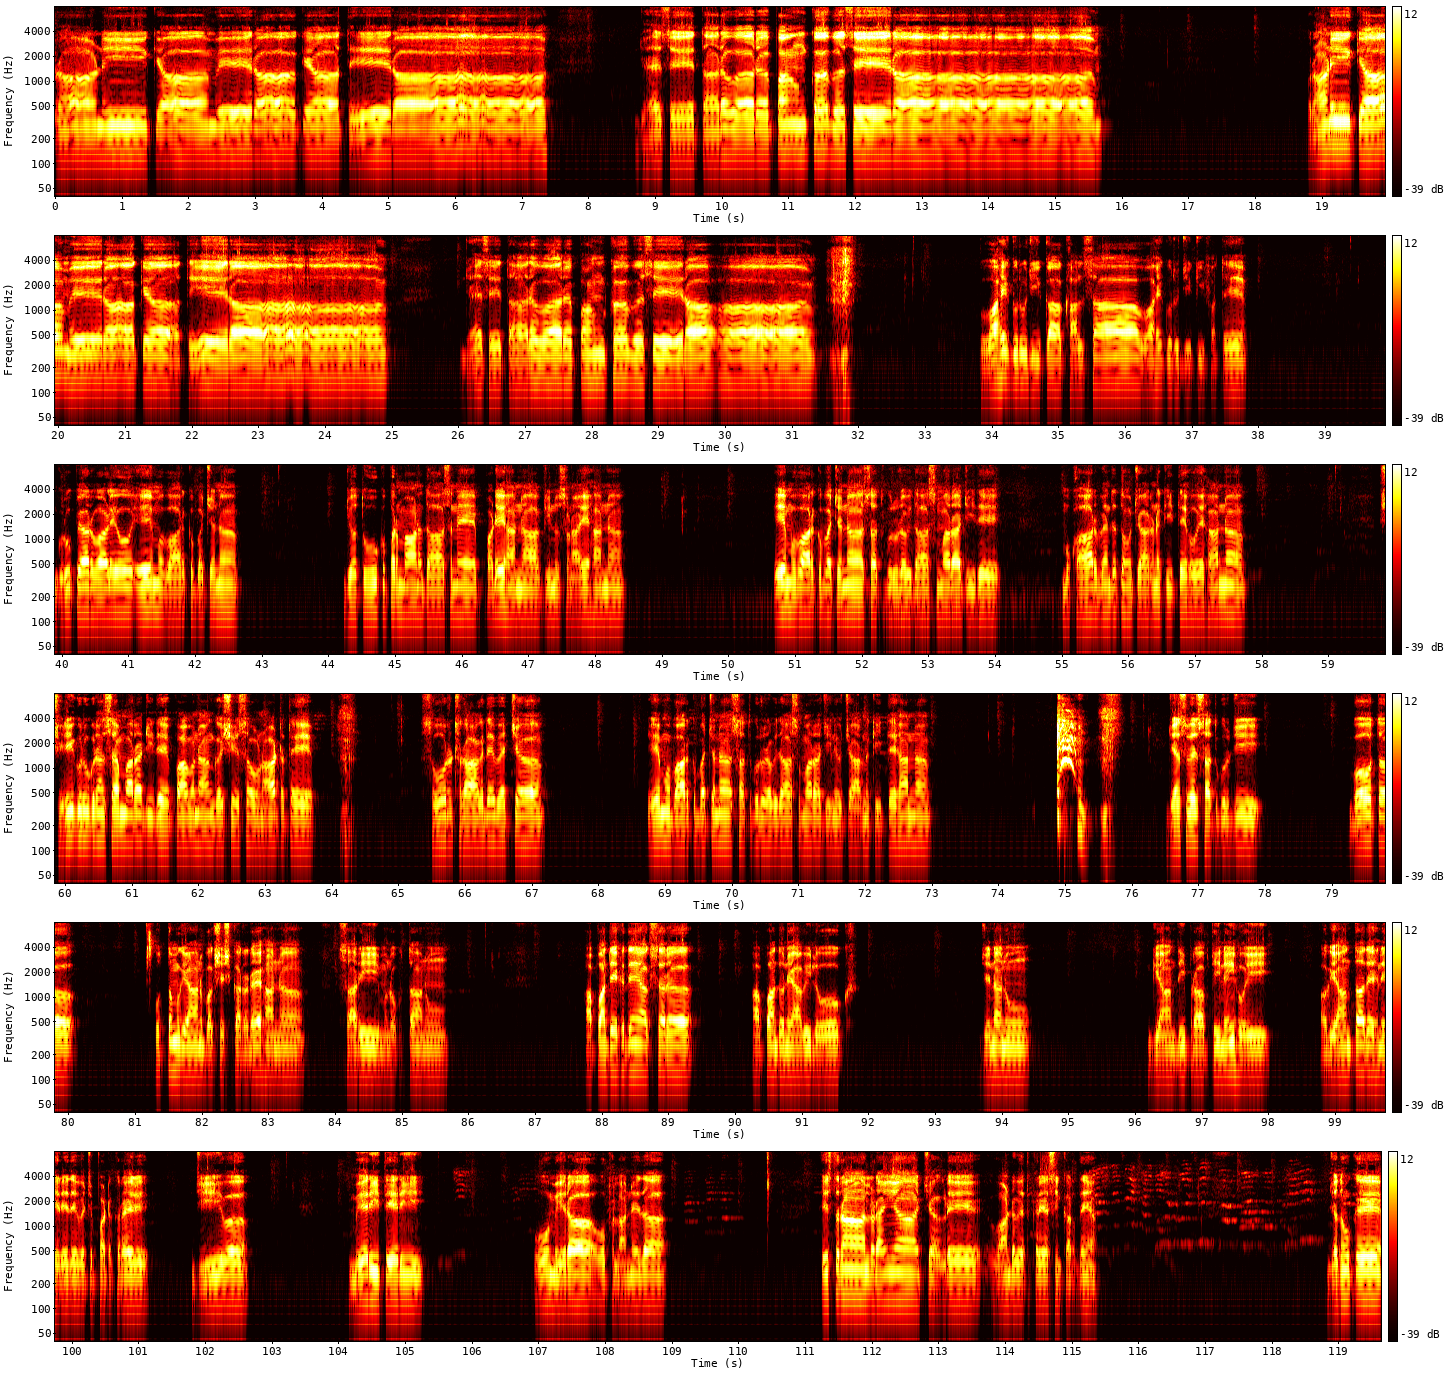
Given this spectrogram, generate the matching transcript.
ਪ੍ਰਾਣੀ ਕਿਆ ਮੇਰਾ ਕਿਆ ਤੇਰਾ? ਜੈਸੇ ਤਰਵਰ ਪੰਖ ਬਸੇਰਾ ਪ੍ਰਾਣੀ ਕਿਆ ਮੇਰਾ ਕਿਆ ਤੇਰਾ? ਜੈਸੇ ਤਰਵਰ ਪੰਖ ਬਸੇਰਾ। ਵਾਹਿਗੁਰੂ ਜੀ ਕਾ ਖਾਲਸਾ, ਵਾਹਿਗੁਰੂ ਜੀ ਕੀ ਫਤਿਹ। ਗੁਰੂ ਪਿਆਰ ਵਾਲਿਓ, ਇਹ ਮੁਬਾਰਕ ਬਚਨ ਜੋ ਤੂਕ ਪਰਮਾਨ ਦਾਸ ਨੇ ਪੜ੍ਹੇ ਹਨ, ਆਪ ਜੀ ਨੂੰ ਸੁਣਾਏ ਹਨ। ਇਹ ਮੁਬਾਰਕ ਬਚਨ ਸਤਿਗੁਰੂ ਰਵਿਦਾਸ ਮਹਾਰਾਜ ਜੀ ਦੇ ਮੁਖਾਰ ਬਿੰਦ ਤੋਂ ਉਚਾਰਨ ਕੀਤੇ ਹੋਏ ਹਨ। ਸ੍ਰੀ ਗੁਰੂ ਗ੍ਰੰਥ ਸਾਹਿਬ ਮਹਾਰਾਜ ਜੀ ਦੇ ਪਾਵਨ ਅੰਗ 659 ਤੇ ਸੋਰਠ ਰਾਗ ਦੇ ਵਿੱਚ ਇਹ ਮੁਬਾਰਕ ਬਚਨ ਸਤਿਗੁਰੂ ਰਵਿਦਾਸ ਮਹਾਰਾਜ ਜੀ ਨੇ ਉਚਾਰਨ ਕੀਤੇ ਹਨ। ਜਿਸ ਵਿੱਚ ਸਤਿਗੁਰੂ ਜੀ ਬਹੁਤ ਉੱਤਮ ਗਿਆਨ ਬਖਸ਼ਿਸ਼ ਕਰ ਰਹੇ ਹਨ। ਸਾਰੀ ਮਨੁੱਖਤਾ ਨੂੰ ਆਪਾਂ ਦੇਖਦੇ ਹਾਂ ਅਕਸਰ ਆਪਾਂ ਦੁਨਿਆਵੀ ਲੋਕ ਜਿਨ੍ਹਾਂ ਨੂੰ ਗਿਆਨ ਦੀ ਪ੍ਰਾਪਤੀ ਨਹੀਂ ਹੋਈ, ਅਗਿਆਨਤਾ ਦੇ ਹਨੇਰੇ ਦੇ ਵਿੱਚ ਭਟਕ ਰਹੇ, ਜੀਵ ਮੇਰੀ ਤੇਰੀ, ਉਹ ਮੇਰਾ, ਉਹ ਫਲਾਣੇ ਦਾ ਇਸ ਤਰ੍ਹਾਂ ਲੜਾਈਆਂ, ਝਗੜੇ, ਵੰਡ ਵਿਤਕਰੇ ਅਸੀਂ ਕਰਦੇ ਹਾਂ। ਜਦੋਂ ਕਿ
